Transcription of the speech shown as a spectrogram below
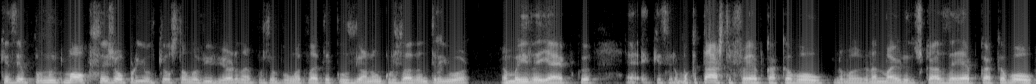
quer dizer, por muito mal que seja o período que eles estão a viver, não é? por exemplo, um atleta que lesiona um cruzado anterior a meio da época, é, quer dizer, uma catástrofe, a época acabou, numa grande maioria dos casos a época acabou,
